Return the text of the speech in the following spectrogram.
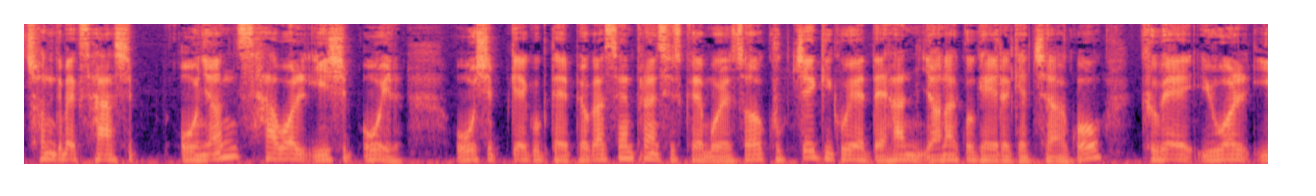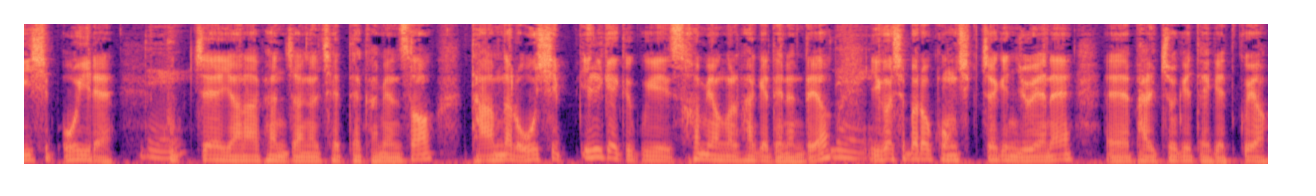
1945년 4월 25일 50개국 대표가 샌프란시스코에 모여서 국제기구에 대한 연합국 회의를 개최하고 그해 6월 25일에 네. 국제연합 현장을 채택하면서 다음날 51개국이 서명을 하게 되는데요. 네. 이것이 바로 공식적인 유엔의 발족이 되겠고요.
